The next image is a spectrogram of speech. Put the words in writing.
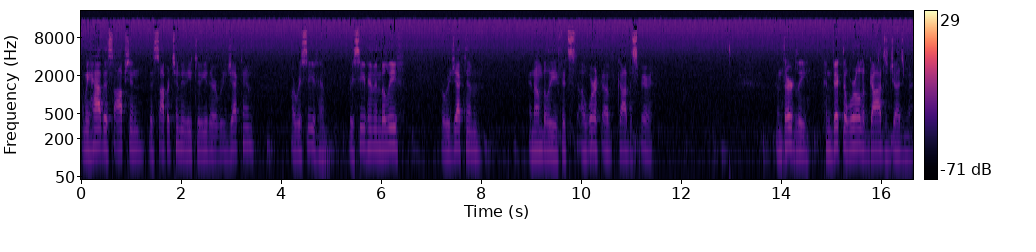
and we have this option, this opportunity to either reject him or receive him. Receive him in belief or reject him in unbelief. It's a work of God the Spirit. And thirdly, convict the world of God's judgment.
